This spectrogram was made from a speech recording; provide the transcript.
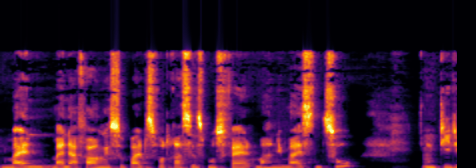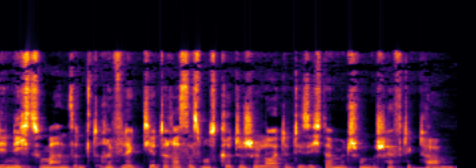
mein, meine Erfahrung ist, sobald das Wort Rassismus fällt, machen die meisten zu. Und hm. die, die nicht zu machen, sind reflektierte rassismuskritische Leute, die sich damit schon beschäftigt haben.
